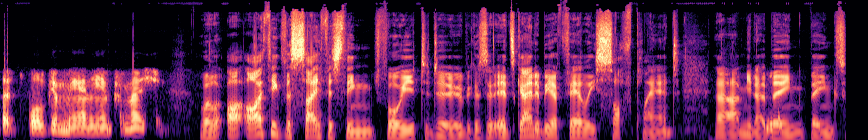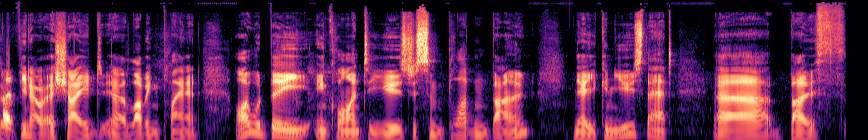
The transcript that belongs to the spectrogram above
that will give me any information. Well, I, I think the safest thing for you to do because it's going to be a fairly soft plant. Um, you know, being being sort of you know a shade uh, loving plant, I would be inclined to use just some blood and bone. Now you can use that uh, both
